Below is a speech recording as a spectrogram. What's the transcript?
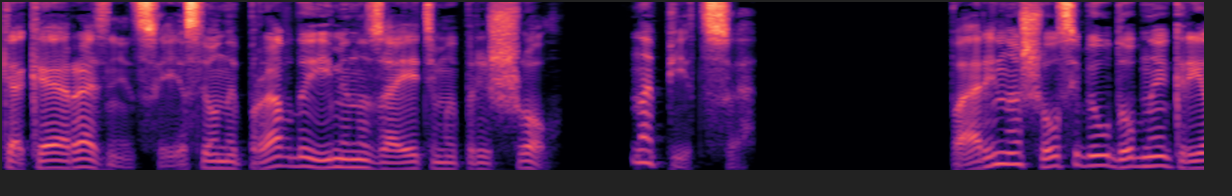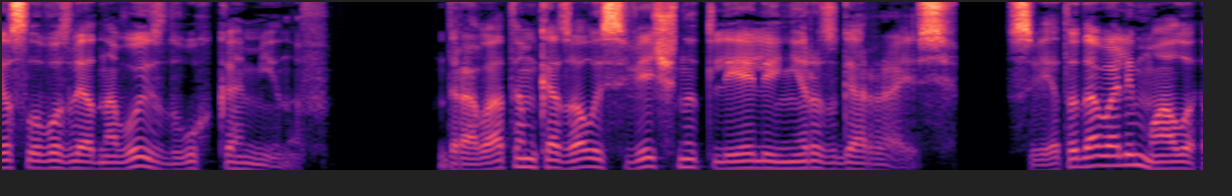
какая разница, если он и правда именно за этим и пришел? Напиться. Парень нашел себе удобное кресло возле одного из двух каминов. Дрова там, казалось, вечно тлели, не разгораясь. Света давали мало,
